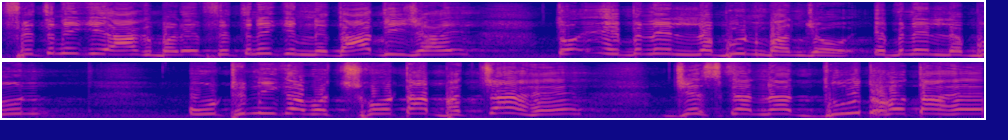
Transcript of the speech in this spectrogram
فتنے کی آگ بڑھے فتنے کی ندا دی جائے، تو ابن لبون بن جاؤ۔ ابن لبون اونٹنی کا وہ چھوٹا بچہ ہے جس کا نہ دودھ ہوتا ہے،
